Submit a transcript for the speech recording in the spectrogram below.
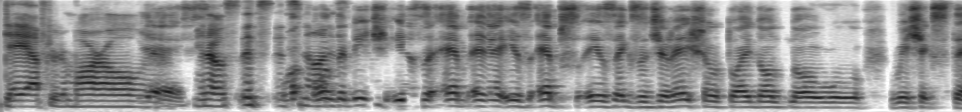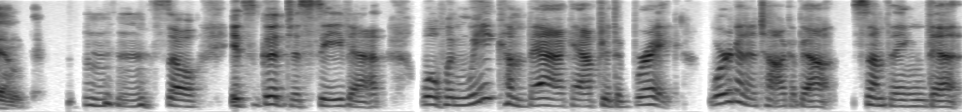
day after tomorrow. Yes, you know, it's it's on, not on the beach is is is is exaggeration to I don't know which extent. Mm-hmm. So it's good to see that. Well, when we come back after the break, we're going to talk about something that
